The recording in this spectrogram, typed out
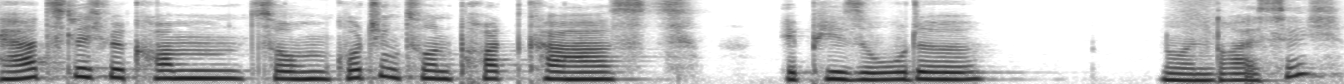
Herzlich willkommen zum Coaching Zone Podcast Episode 39.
